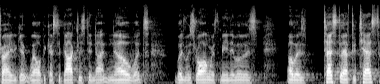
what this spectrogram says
trying to get well because the doctors did not know what's, what was wrong with me. There was, I was test after test.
